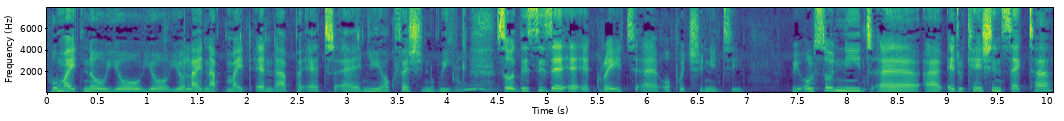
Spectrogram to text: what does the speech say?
who might know your your your lineup might might end up at uh, New York Fashion Week. Ooh. So this is a, a great uh, opportunity. We also need uh, uh, education sector,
